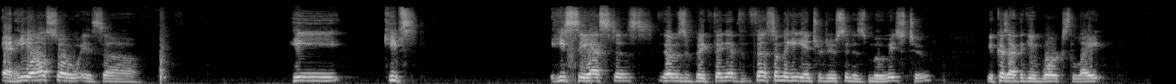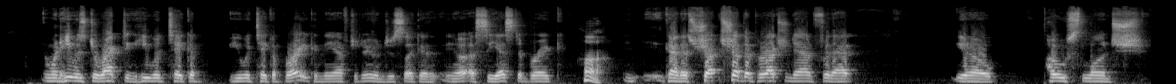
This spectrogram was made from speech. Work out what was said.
and he also is. Uh, he keeps. He siestas. That was a big thing. That's something he introduced in his movies too, because I think he works late. And when he was directing, he would take a he would take a break in the afternoon, just like a you know a siesta break. Huh. Kind of shut shut the production down for that, you know, post lunch,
